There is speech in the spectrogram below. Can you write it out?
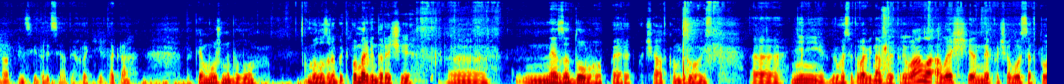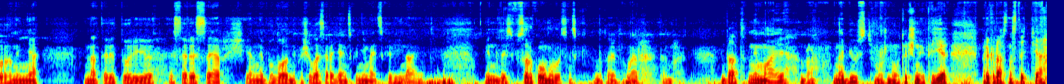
да, в кінці 30-х років. Така, таке можна було, було зробити. Помер він, до речі, е, незадовго перед початком Другої Е, ні, ні, Друга світова війна вже тривала, але ще не почалося вторгнення на територію СРСР. Ще не було, не почалася радянсько-німецька війна. От він десь в 40-му році, наскільки пам'ятаю, помер. Там дат немає на, на бюсті, можна уточнити. Є прекрасна стаття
